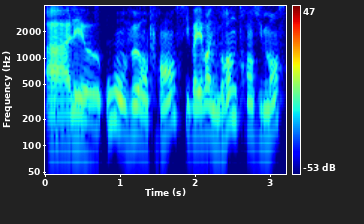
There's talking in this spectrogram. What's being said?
à aller euh, où on veut en France. Il va y avoir une grande transhumance.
